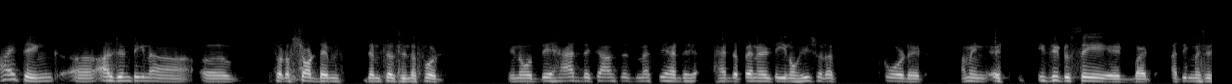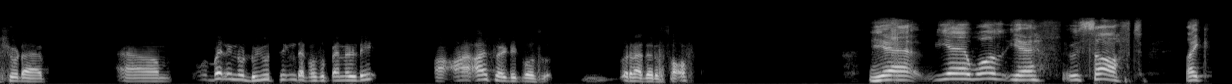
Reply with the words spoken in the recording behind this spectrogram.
I think uh, Argentina uh, sort of shot them themselves in the foot. You know, they had the chances. Messi had the, had the penalty. You know, he should have scored it. I mean, it's easy to say it, but I think Messi should have. Um, well, you know, do you think that was a penalty? I, I felt it was rather soft. Yeah, yeah, it was. Yeah, it was soft. Like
